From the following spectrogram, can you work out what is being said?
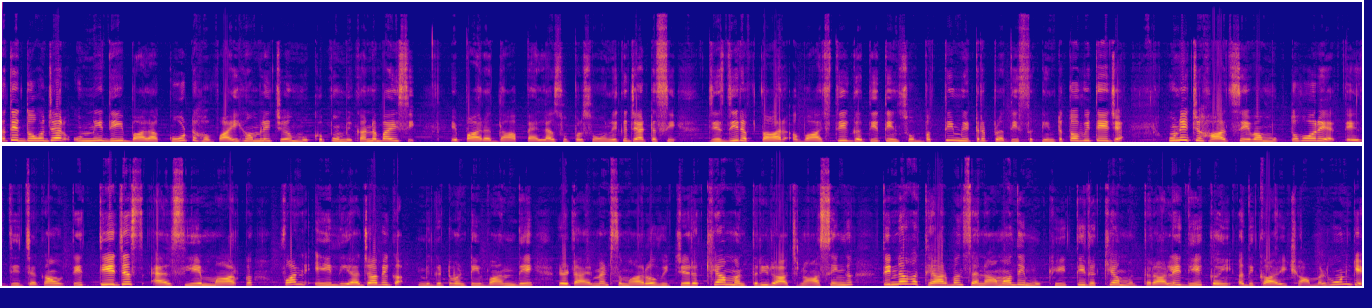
ਅਤੇ 2019 ਦੀ ਬਾਲਾਕੋਟ ਹਵਾਈ ਹਮਲੇ 'ਚ ਮੁੱਖ ਭੂਮਿਕਾ ਨਿਭਾਈ ਸੀ। ਇਹ ਭਾਰਤ ਦਾ ਪਹਿਲਾ ਸੁਪਰਸੋਨਿਕ ਜੈਟ ਸੀ, ਜਿਸ ਦੀ ਰਫ਼ਤਾਰ ਆਵਾਜ਼ ਦੀ ਗਤੀ 332 ਮੀਟਰ ਪ੍ਰਤੀ ਸਕਿੰਟ ਤੋਂ ਵੀ ਤੇਜ਼ ਹੈ। ਹੁਣ ਇਹ ਜਹਾਜ਼ ਸੇਵਾ ਮੁਕਤ ਹੋ ਰਿਹਾ ਹੈ ਤੇ ਇਸ ਦੀ ਜਗ੍ਹਾ ਉੱਤੇ ਤੇਜਸ LCA ਮਾਰਕ 1A ਲਿਆ ਜਾਵੇਗਾ। ਮਿਗ 21 ਦੇ ਰਿਟਾਇਰਮੈਂਟ ਸਮਾਰੋਹ ਵਿੱਚ ਰੱਖਿਆ ਮੰਤਰੀ ਰਾਜਨਾਥ ਸਿੰਘ ਤਿੰਨਾਂ ਹਥਿਆਰਬੰਦ ਸੈਨਾਵਾਂ ਦੇ ਮੁਖੀ ਤੇ ਰੱਖਿਆ ਮੰਤਰਾਲੇ ਦੇ ਕਈ ਅਧਿਕਾਰੀ ਸ਼ਾਮਲ ਹੋਣਗੇ।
